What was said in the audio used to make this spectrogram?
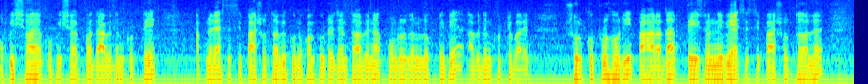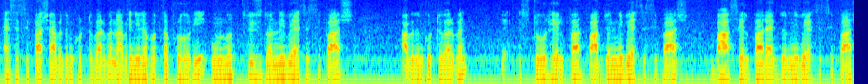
অফিস সহায়ক অফিস সহায়ক পদে আবেদন করতে আপনার এসএসসি পাস হতে হবে, কোনো কম্পিউটার জানতে হবে না, পনেরো জন লোক নিবে, আবেদন করতে পারেন। শুল্ক প্রহরী, পাহারাদার, তেইশ জন নিবে এসএসসি পাস হতে হলে এসএসসি পাসে আবেদন করতে পারবেন। আবে- নিরাপত্তা প্রহরী, উনত্রিশ জন নিবে এসএসসি পাস আবেদন করতে পারবেন। স্টোর হেল্পার পাঁচজন নিবে এসএসসি পাস বাস হেল্পার একজন নিবে এসএসসি পাস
